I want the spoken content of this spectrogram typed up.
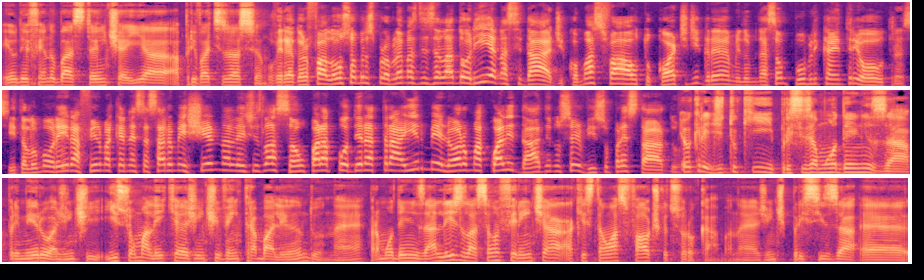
eu defendo bastante aí a, a privatização. O vereador falou sobre os problemas de zeladoria na cidade, como asfalto, corte de grama, iluminação pública, entre outras. Ítalo Moreira afirma que é necessário mexer na legislação para poder atrair melhor uma qualidade no serviço prestado. Eu acredito que precisa modernizar. Primeiro, a gente, isso é uma lei que a gente vem trabalhando, né, para modernizar a legislação referente à, à, questão asfáltica de Sorocaba, né. A gente precisa, é,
